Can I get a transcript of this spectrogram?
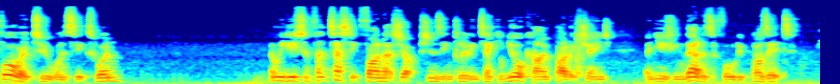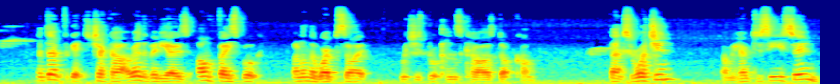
402161. And we do some fantastic finance options, including taking your car in part exchange and using that as a full deposit. And don't forget to check out our other videos on Facebook and on the website, which is brooklandscars.com. Thanks for watching, and we hope to see you soon.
